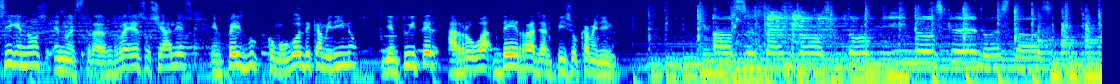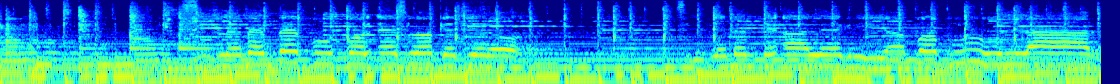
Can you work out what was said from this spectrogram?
Síguenos en nuestras redes sociales, en Facebook como Gol de Camerino y en Twitter arroba de Raya al Piso Camerino. Hace tantos domingos que no estás. Simplemente fútbol es lo que quiero. Simplemente alegría popular.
